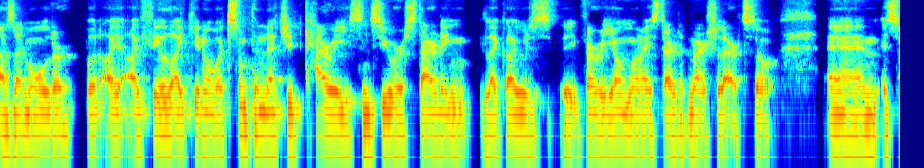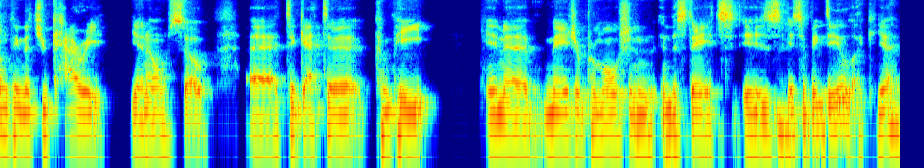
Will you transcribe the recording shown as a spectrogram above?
as I'm older, but I, I feel like, you know, it's something that you'd carry since you were starting. Like I was uh, very young when I started martial arts. So, um, it's something that you carry, you know, so, uh, to get to compete in a major promotion in the states is mm-hmm. it's a big deal like yeah.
